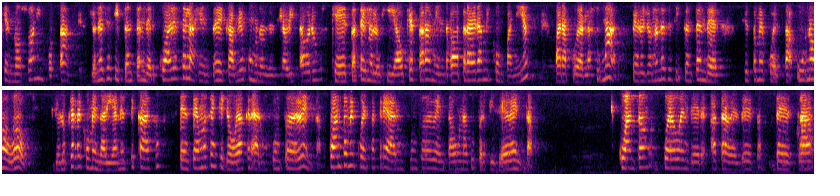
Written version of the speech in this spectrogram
que no son importantes. Yo necesito entender cuál es el agente de cambio, como nos decía ahorita Bruce, que esta tecnología o que esta herramienta va a traer a mi compañía para poderla sumar, pero yo no necesito entender si esto me cuesta uno o dos. Yo lo que recomendaría en este caso, pensemos en que yo voy a crear un punto de venta. ¿Cuánto me cuesta crear un punto de venta o una superficie de venta? ¿Cuánto puedo vender a través de esta, de esta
